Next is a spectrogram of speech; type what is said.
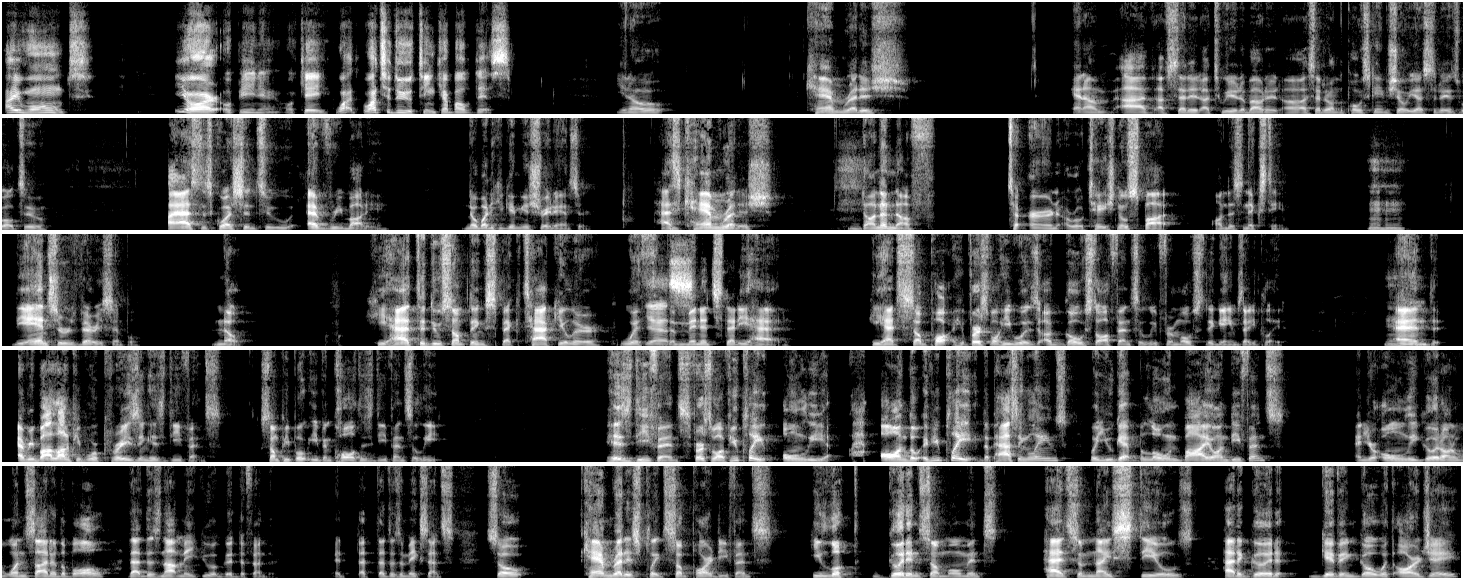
I want your opinion. Okay, what what do you think about this? You know, Cam Reddish, and I'm I've, I've said it. I tweeted about it. Uh, I said it on the post game show yesterday as well too. I asked this question to everybody. Nobody could give me a straight answer. Has Cam Reddish done enough to earn a rotational spot on this Knicks team? Mhm. The answer is very simple. No. He had to do something spectacular with Yes. the minutes that he had. He had subpar. First of all, he was a ghost offensively for most of the games that he played. Mhm. And everybody, a lot of people were praising his defense. Some people even called his defense elite. His defense, first of all, if you play only on the, if you play the passing lanes, but you get blown by on defense, and you're only good on one side of the ball, that does not make you a good defender. It, that that doesn't make sense. So Cam Reddish played subpar defense. He looked good in some moments, had some nice steals, had a good give and go with RJ,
